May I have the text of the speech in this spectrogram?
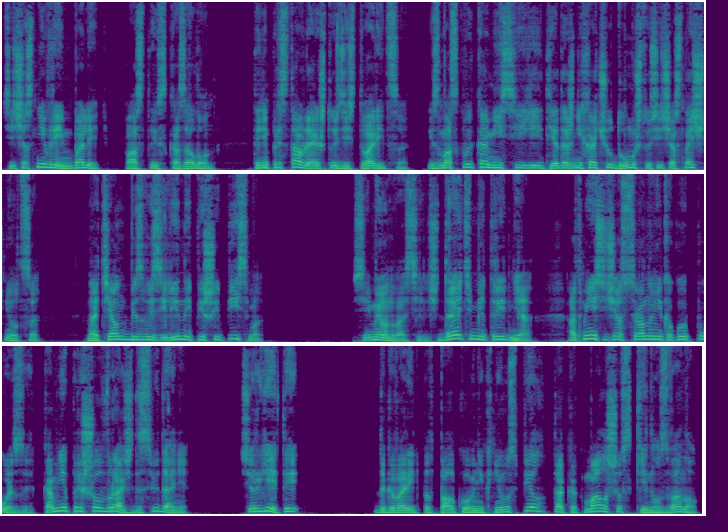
сейчас не время болеть», — постыв сказал он. «Ты не представляешь, что здесь творится. Из Москвы комиссия едет, я даже не хочу думать, что сейчас начнется. Натянут без вазелина и пиши письма». «Семен Васильевич, дайте мне три дня. От меня сейчас все равно никакой пользы. Ко мне пришел врач, до свидания». «Сергей, ты...» Договорить подполковник не успел, так как Малышев скинул звонок.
